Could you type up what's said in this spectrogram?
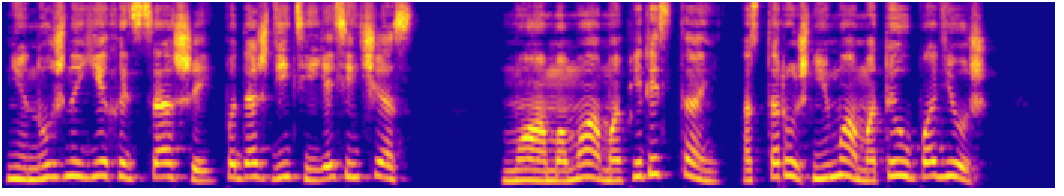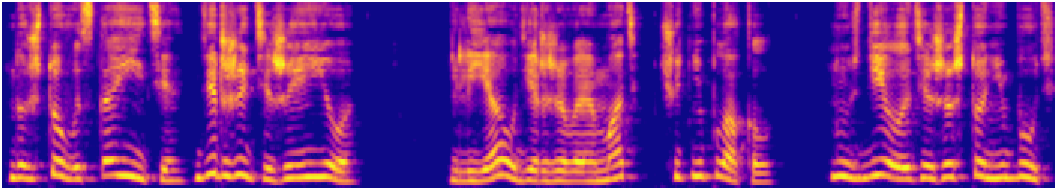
«Мне нужно ехать с Сашей. Подождите, я сейчас». «Мама, мама, перестань. Осторожнее, мама, ты упадешь. Да что вы стоите? Держите же ее!» Илья, удерживая мать, чуть не плакал. «Ну сделайте же что-нибудь!»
